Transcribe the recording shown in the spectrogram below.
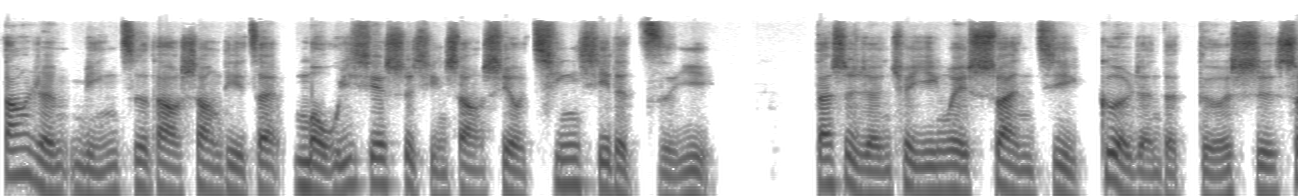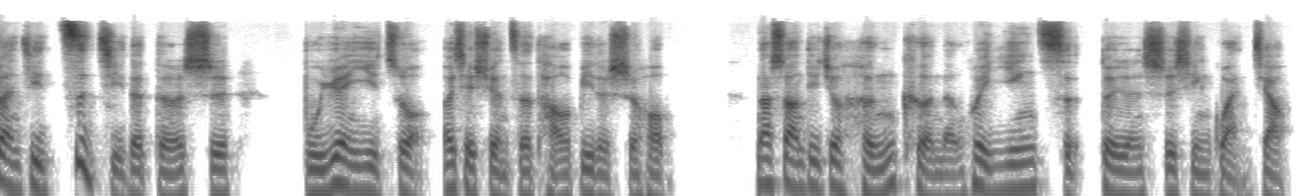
当人明知道上帝在某一些事情上是有清晰的旨意，但是人却因为算计个人的得失，算计自己的得失，不愿意做，而且选择逃避的时候。那上帝就很可能会因此对人施行管教。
